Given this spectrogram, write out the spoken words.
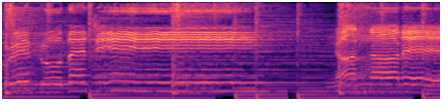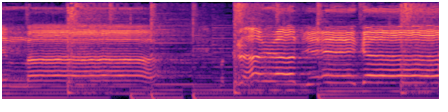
ခရစ်ကိုသတိနာနာရဲမှာမကရာပြေကား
